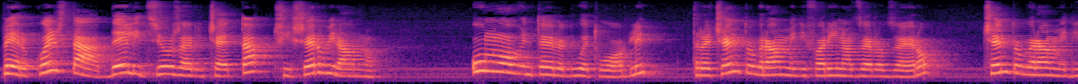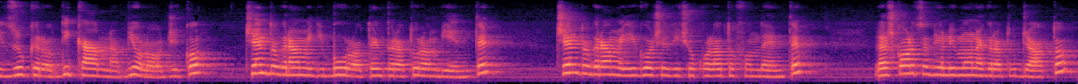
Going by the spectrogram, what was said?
Per questa deliziosa ricetta ci serviranno un uovo intero e due tuorli, 300 g di farina 00, 100 g di zucchero di canna biologico, 100 g di burro a temperatura ambiente, 100 g di gocce di cioccolato fondente, la scorza di un limone grattugiato,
